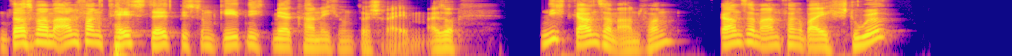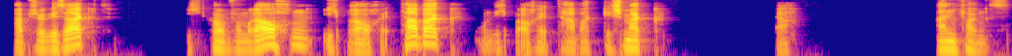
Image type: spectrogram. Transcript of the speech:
Und dass man am Anfang testet, bis zum geht nicht mehr, kann ich unterschreiben. Also nicht ganz am Anfang. Ganz am Anfang war ich stur. Hab schon gesagt, ich komme vom Rauchen, ich brauche Tabak und ich brauche Tabakgeschmack. Ja, anfangs.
